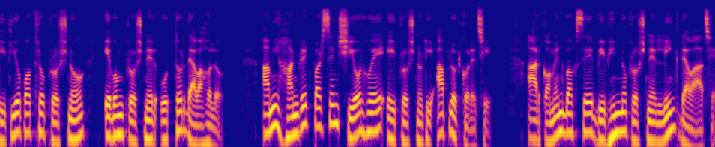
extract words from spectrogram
দ্বিতীয় পত্র প্রশ্ন এবং প্রশ্নের উত্তর দেওয়া হলো। আমি হান্ড্রেড পারসেন্ট শিওর হয়ে এই প্রশ্নটি আপলোড করেছি। আর কমেন্ট বক্সে বিভিন্ন প্রশ্নের লিঙ্ক দেওয়া আছে।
